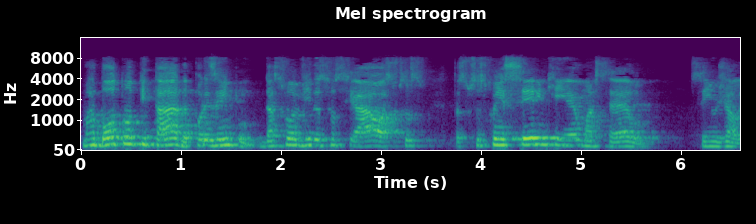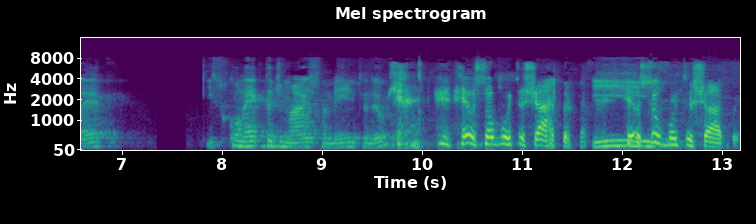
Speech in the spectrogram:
Mas bota uma pitada, por exemplo, da sua vida social, as pessoas, as pessoas conhecerem quem é o Marcelo, sem o jaleco. Isso conecta demais também, entendeu? Eu sou muito chato. E... Eu sou muito chato.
